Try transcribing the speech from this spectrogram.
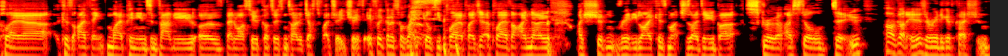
player, because I think my opinions and value of Benoit Assou-Ekotto is entirely justified, to the truth. If we're going to talk about a guilty player pleasure, a player that I know I shouldn't really like as much as I do, but screw it, I still do, Oh god, it is a really good question.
